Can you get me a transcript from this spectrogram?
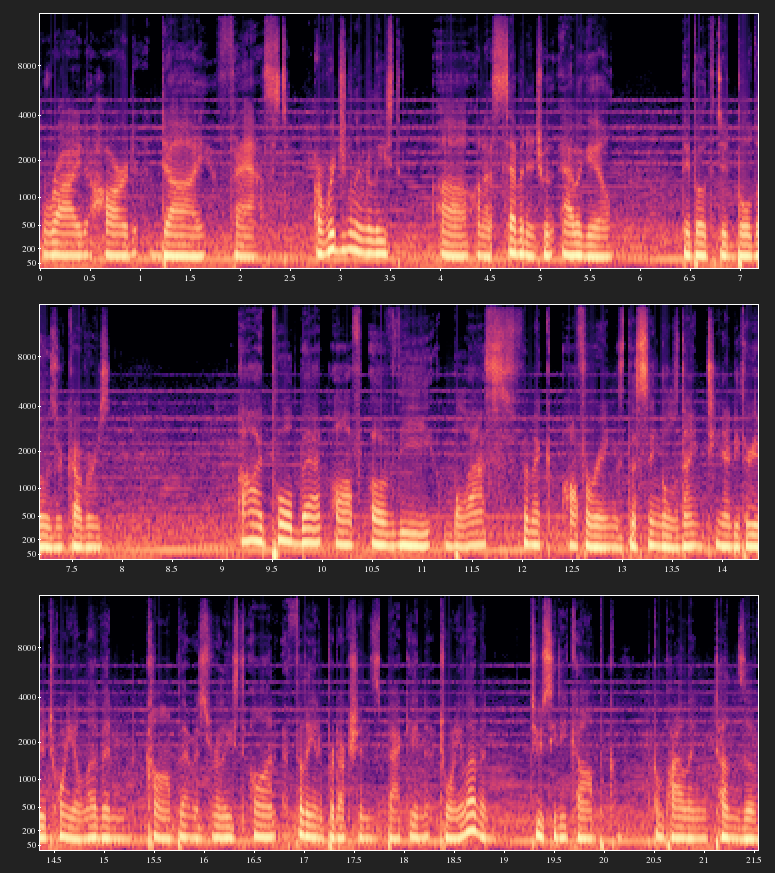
Ride Hard, Die Fast. Originally released uh, on a 7 inch with Abigail, they both did Bulldozer covers. I pulled that off of the Blasphemic Offerings, the singles 1993 to 2011 comp that was released on Affiliate Productions back in 2011 two CD comp com- compiling tons of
